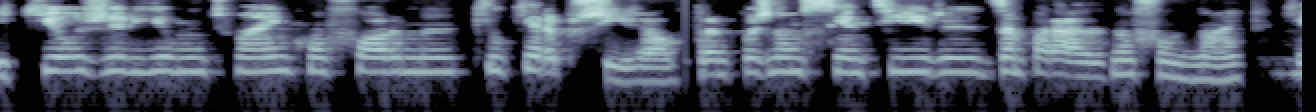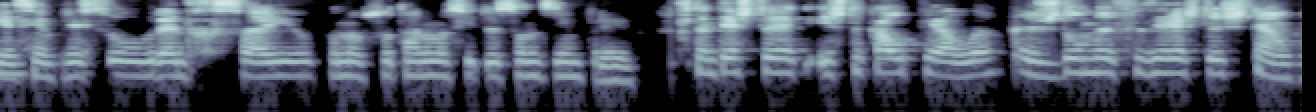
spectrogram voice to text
e que eu geria muito bem conforme aquilo que era possível, para depois não me sentir desamparada, no fundo, não é? Que é uhum. sempre esse o grande receio quando a pessoa está numa situação de desemprego. Portanto, esta, esta cautela ajudou-me a fazer esta gestão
